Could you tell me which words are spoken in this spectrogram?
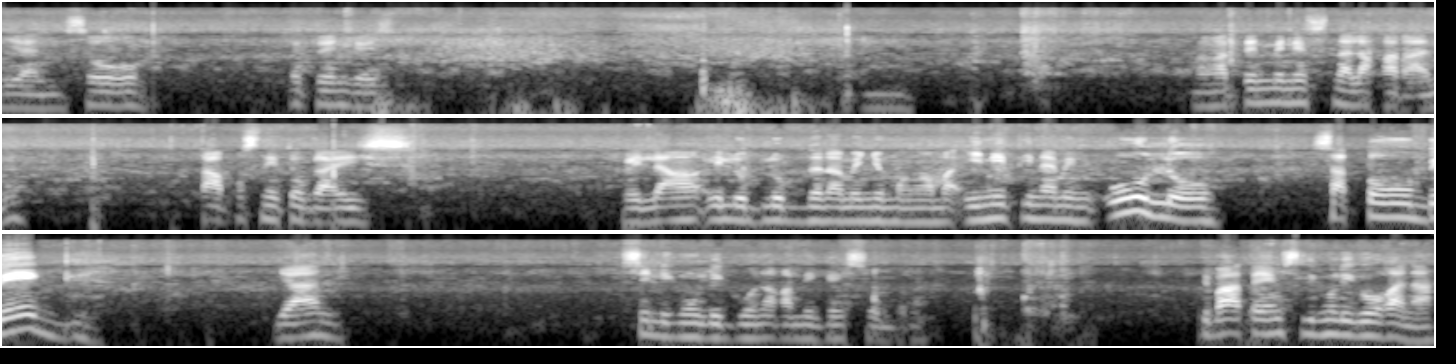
Ayan. So, ito yun guys. Mga 10 minutes na lakaran. Tapos nito guys, kailangan ilublog na namin yung mga mainitin namin ulo sa tubig. Yan. Kasi ligong-ligo na kami guys, sobra. Diba times ligong-ligo ka na?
